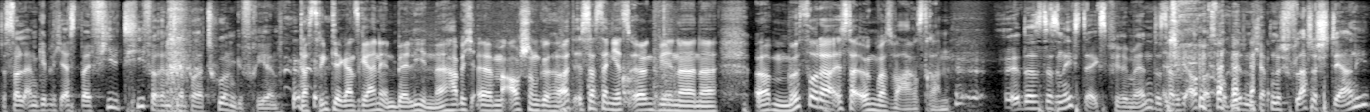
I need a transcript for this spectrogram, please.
Das soll angeblich erst bei viel tieferen Temperaturen gefrieren. Das trinkt ihr ganz gerne in Berlin, ne? Habe ich ähm, auch schon gehört. Ist das denn jetzt irgendwie eine, eine Urban Myth oder ist da irgendwas Wahres dran? Äh, das ist das nächste Experiment. Das habe ich auch ausprobiert. Und ich habe eine Flasche Sterni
